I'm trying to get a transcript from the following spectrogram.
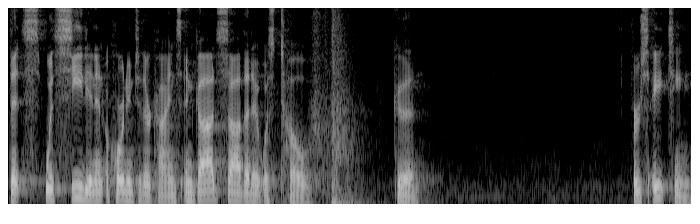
that's with seed in it according to their kinds. And God saw that it was Tov. Good. Verse 18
